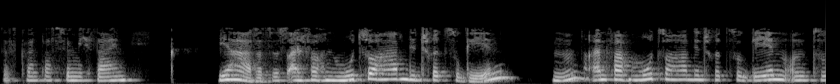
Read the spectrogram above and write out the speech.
das könnte was für mich sein? Ja, das ist einfach ein Mut zu haben, den Schritt zu gehen. Hm? Einfach Mut zu haben, den Schritt zu gehen und, zu,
